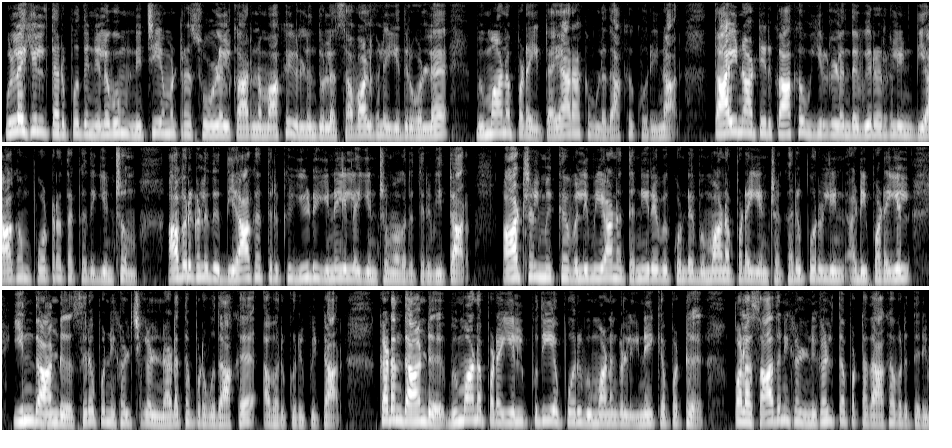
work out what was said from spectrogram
உலகில் தற்போது நிலவும் நிச்சயமற்ற சூழல் காரணமாக எழுந்துள்ள சவால்களை எதிர்கொள்ள விமானப்படை தயாராக உள்ளதாக கூறினார். தாய் நாட்டிற்காக உயிரிழந்த வீரர்களின் தியாகம் போற்றத்தக்கது என்றும் அவர்களது தியாகத்திற்கு ஈடு இணையில்லை என்றும் அவர் தெரிவித்தார். ஆற்றல் மிக்க வலிமையான தன்னிறைவு கொண்ட விமானப்படை என்ற கருப்பொருளின் அடிப்படையில் இந்த ஆண்டு சிறப்பு நிகழ்ச்சிகள் நடத்தப்படுவதாக அவர் குறிப்பிட்டார். கடந்த ஆண்டு விமானப்படையில் புதிய போர் விமானங்கள் இணைக்கப்பட்டு பல சாதனைகள் நிகழ்த்தப்பட்டதாக அவர் தெரிவித்தார்.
